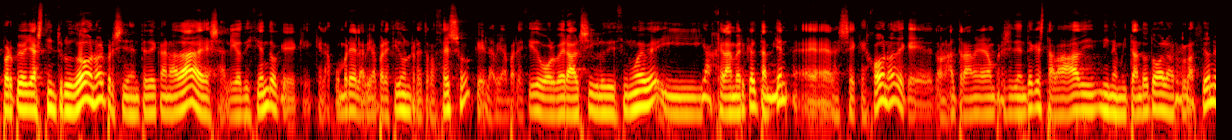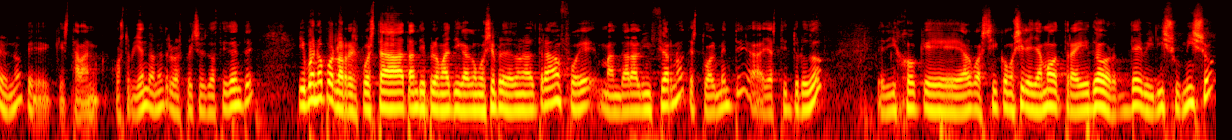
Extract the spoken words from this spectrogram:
propio Justin Trudeau, ¿no? el presidente de Canadá, eh, salió diciendo que, la cumbre le había parecido un retroceso, que le había parecido volver al siglo XIX y Angela Merkel también eh, se quejó ¿no? de que Donald Trump era un presidente que estaba dinamitando todas las relaciones ¿no? que, estaban construyendo entre los países de Occidente. Y bueno, pues la respuesta tan diplomática como siempre de Donald Trump fue mandar al infierno textualmente a Justin Trudeau le dijo que algo así como si le llamó traidor, débil y sumiso,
